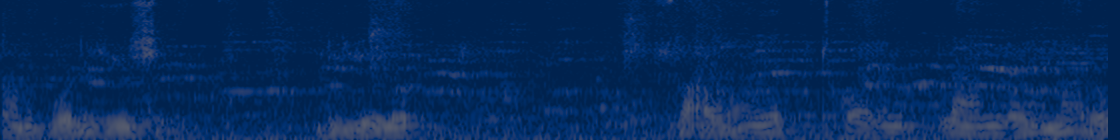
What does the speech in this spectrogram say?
తను పోటీ చేసి ఢిల్లీలో స్థావరం ఏర్పించుకోవాలని ప్లాన్లో ఉన్నారు.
